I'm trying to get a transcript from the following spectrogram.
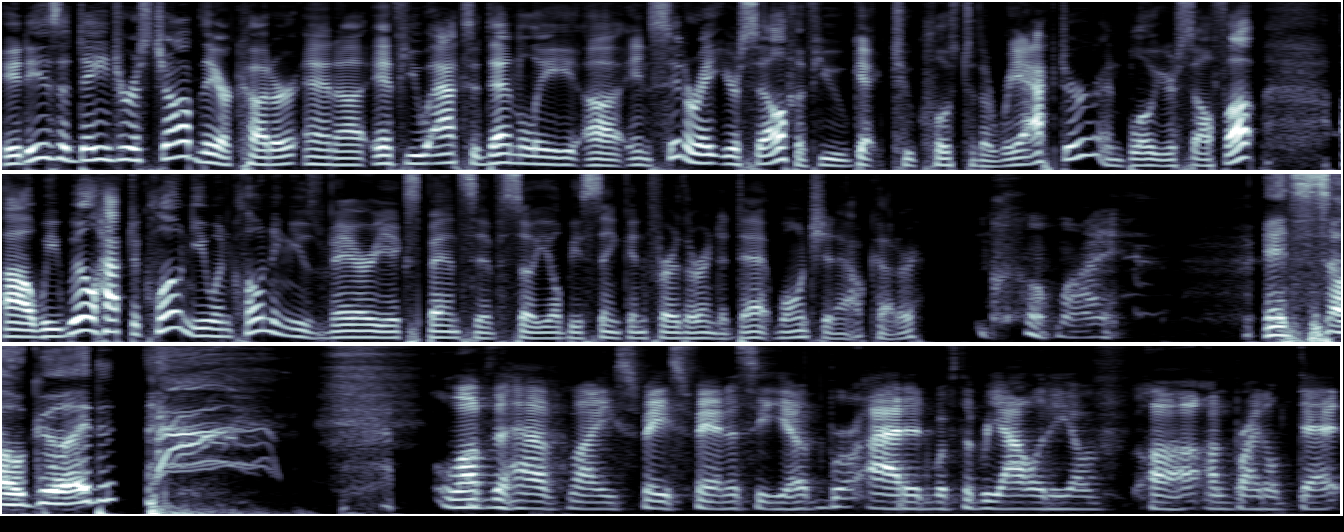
it is a dangerous job there, Cutter, and uh, if you accidentally uh, incinerate yourself, if you get too close to the reactor and blow yourself up, uh, we will have to clone you, and cloning you is very expensive, so you'll be sinking further into debt, won't you now, Cutter? Oh my. It's so good! Love to have my space fantasy uh, added with the reality of uh, unbridled debt.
